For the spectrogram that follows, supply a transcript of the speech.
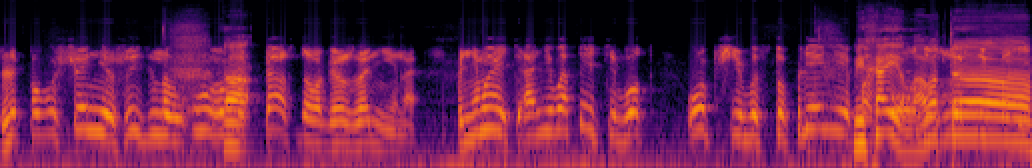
для повышения жизненного уровня А- каждого гражданина. Понимаете, а не вот эти вот общие выступления. по Михаил, а вот э,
